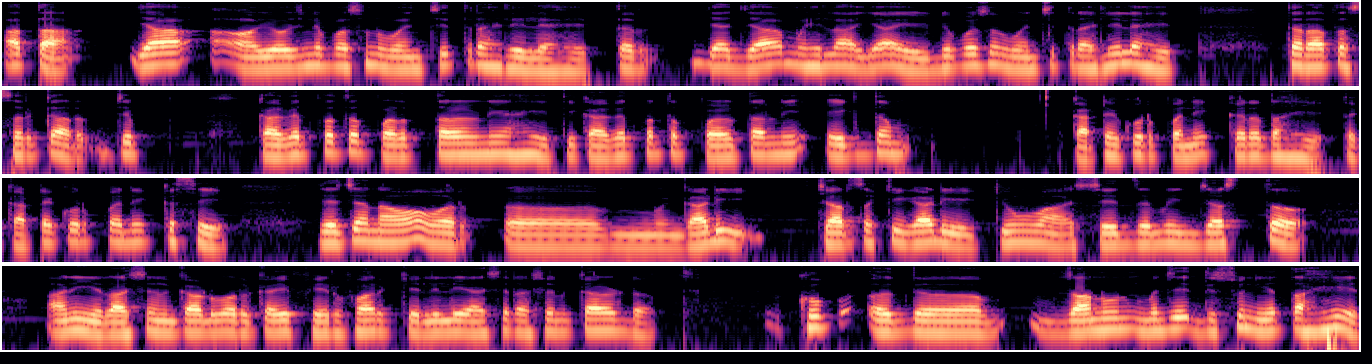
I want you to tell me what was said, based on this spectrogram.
आता या योजनेपासून वंचित राहिलेल्या आहेत. तर या ज्या महिला या योजनेपासून वंचित राहिलेल्या आहेत तर आता सरकार जे कागदपत्र पडताळणी आहे ती कागदपत्र पडताळणी एकदम काटेकोरपणे करत आहे. तर काटेकोरपणे कसे? ज्याच्या नावावर गाडी चारचाकी गाडी किंवा शेतजमीन जास्त आणि राशन कार्डवर काही फेरफार केलेले असे राशन कार्ड खूप द- जाणून म्हणजे दिसून येत आहेत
